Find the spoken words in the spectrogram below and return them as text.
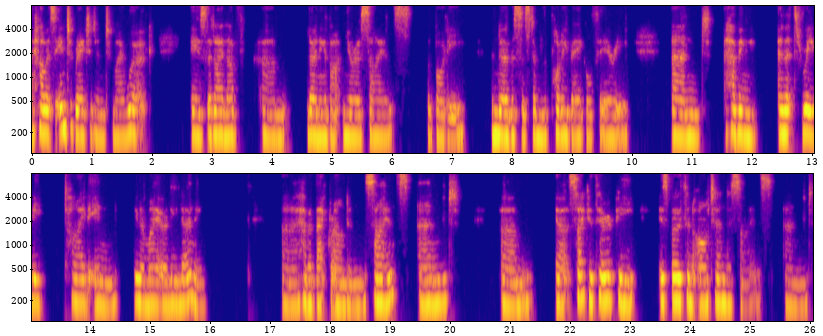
how it's integrated into my work is that I love um, learning about neuroscience, the body, the nervous system, the polyvagal theory, and having, and it's really tied in, you know, my early learning. I have a background in science, and um, uh, psychotherapy is both an art and a science. And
